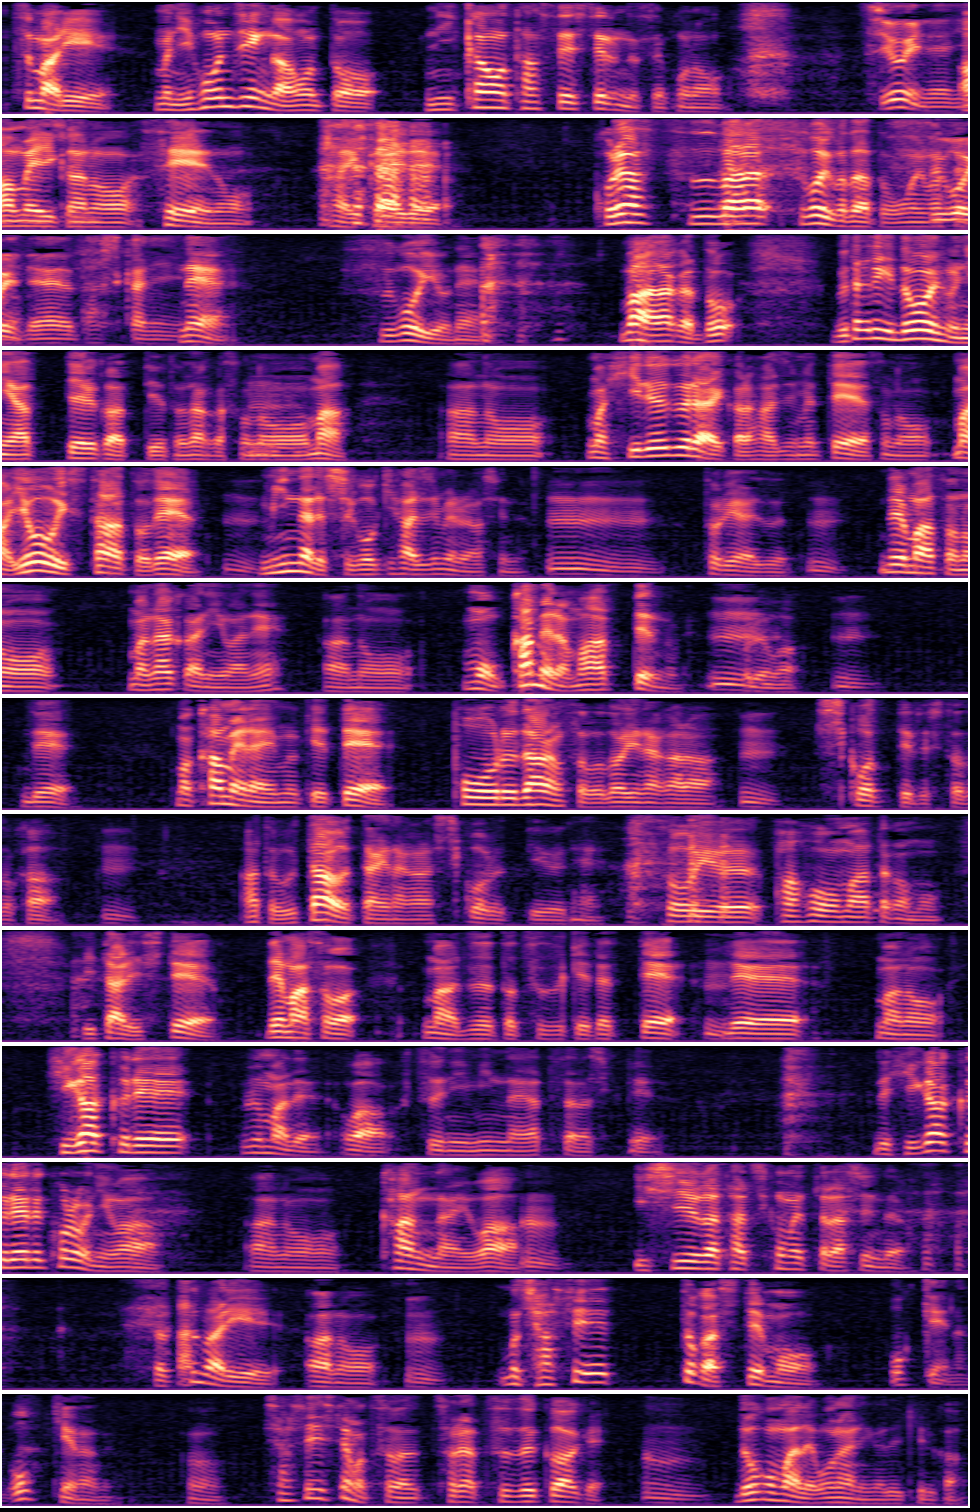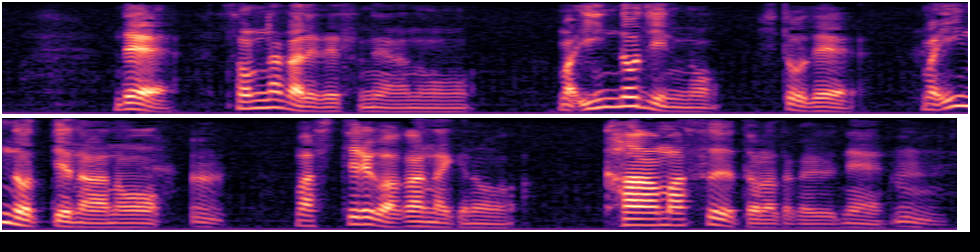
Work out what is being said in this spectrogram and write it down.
つまり、まあ、日本人が本当2冠を達成してるんですよ、この 強いね。アメリカ。の性の大会で。これは素晴ら、すごいことだと思います すよごいね、確かに。。ねすごいよね。まあなんかど、具体的にどういうふうにやってるかっていうと、なんかその、うんまあ、あの、まあ昼ぐらいから始めて、その、まあ用意スタートで、うんみんなでしごき始めるらしいんだよ。うん。とりあえず。うん。で、まあその、まあ中にはね、あの、もうカメラ回ってんのね、こうん。れは。。うん。で、まあカメラに向けて、ポールダンスを踊りながら、うん。しこってる人とか、うん。あと歌を歌いながらしこるっていうね、そういうパフォーマーとかもいたりして、で、まあそう、まあずっと続けてって、うんで、まああの、日が暮れるまでは普通にみんなやってたらしくて、で、日が暮れる頃には、あの、館内はうん。異臭が立ち込めてたらしいんだよ。だからつまり、あの、うん。もう射精とかしても、オッケーなんだ。OK なのよ。うん。射精してもそそれは続くわけ。うん。どこまでオナニーができるか。で、その中でですね、あの、まあ、インド人の人で、まあ、インドっていうのはあの、うん。まあ、知ってるかわかんないけど、カーマスートラとかいうね、うん。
